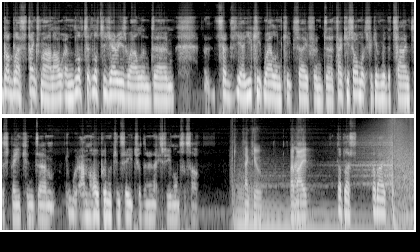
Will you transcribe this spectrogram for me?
God bless. Thanks, Marlo, and love to love to Jerry as well. And um, said, yeah, you keep well and keep safe. And uh, thank you so much for giving me the time to speak. And um, I'm hoping we can see each other in the next few months or so. Thank you. Bye bye. God bless. Bye bye.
